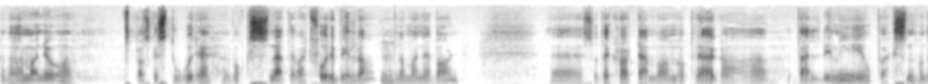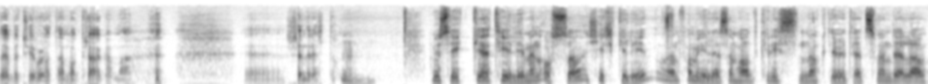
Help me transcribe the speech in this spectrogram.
Da har man jo ganske store voksne etter hvert forbilder mm. når man er barn. Eh, så det er klart de var med og prega veldig mye i oppveksten, og det betyr vel at de har prega meg eh, generelt. da. Mm. Musikk tidlig, men også kirkeliv, og en familie som hadde kristen aktivitet som en del av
